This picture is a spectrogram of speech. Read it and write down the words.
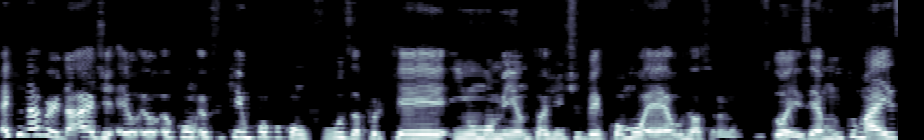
É que, na verdade, eu, eu, eu, eu fiquei um pouco confusa, porque em um momento a gente vê como é o relacionamento dos dois, e é muito mais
